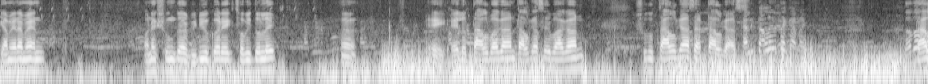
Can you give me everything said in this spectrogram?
ক্যামেরাম্যান, অনেক সুন্দর ভিডিও করে, ছবি তোলে। হ্যাঁ। এই এলো তাল বাগান তাল গাছের বাগান শুধু তাল গাছ আর তাল গাছ। খালি তালের দেখা নাই। দাদা তাল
